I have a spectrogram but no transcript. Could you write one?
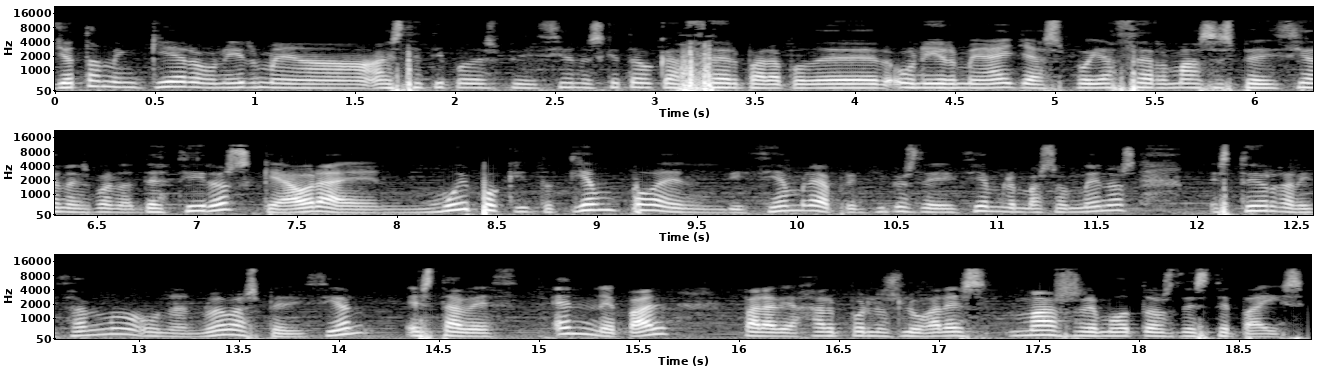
yo también quiero unirme a, este tipo de expediciones, ¿qué tengo que hacer para poder unirme a ellas? Voy a hacer más expediciones. Bueno, deciros que ahora en muy poquito tiempo, en diciembre, a principios de diciembre más o menos, estoy organizando una nueva expedición, esta vez en Nepal, para viajar por los lugares más remotos de este país.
